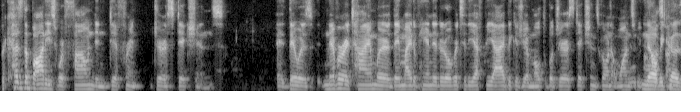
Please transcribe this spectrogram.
because the bodies were found in different jurisdictions, there was never a time where they might have handed it over to the FBI because you have multiple jurisdictions going at once. We No, because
